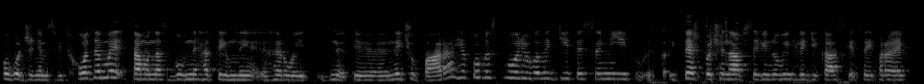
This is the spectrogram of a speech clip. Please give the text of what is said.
поводженням з відходами. Там у нас був негативний герой е, Нечупара, якого створювали діти самі. Теж починався він у вигляді казки цей проєкт.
